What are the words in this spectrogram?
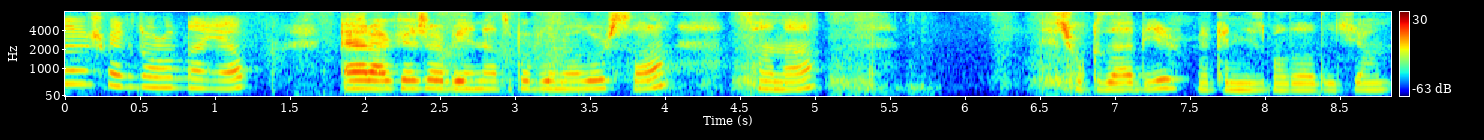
dönüşmek zorundayım? Eğer arkadaşlar beğeni atıp abone olursa sana çok güzel bir mekanizmalı alacağım.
